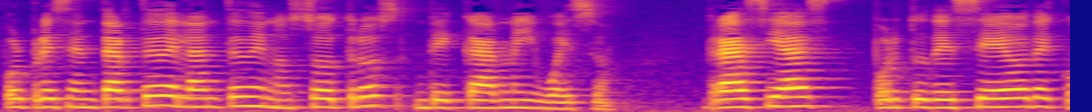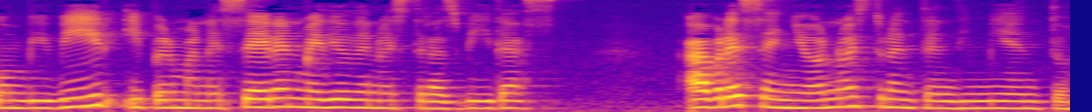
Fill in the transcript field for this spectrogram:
por presentarte delante de nosotros de carne y hueso. Gracias por tu deseo de convivir y permanecer en medio de nuestras vidas. Abre, Señor, nuestro entendimiento,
